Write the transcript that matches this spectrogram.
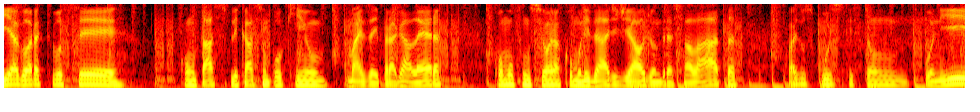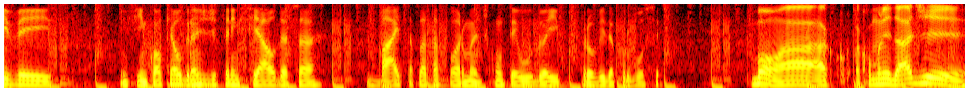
Queria agora que você contasse, explicasse um pouquinho mais aí pra galera como funciona a comunidade de áudio André Salata, quais os cursos que estão disponíveis, enfim, qual é o grande diferencial dessa baita plataforma de conteúdo aí provida por você. Bom, a, a comunidade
